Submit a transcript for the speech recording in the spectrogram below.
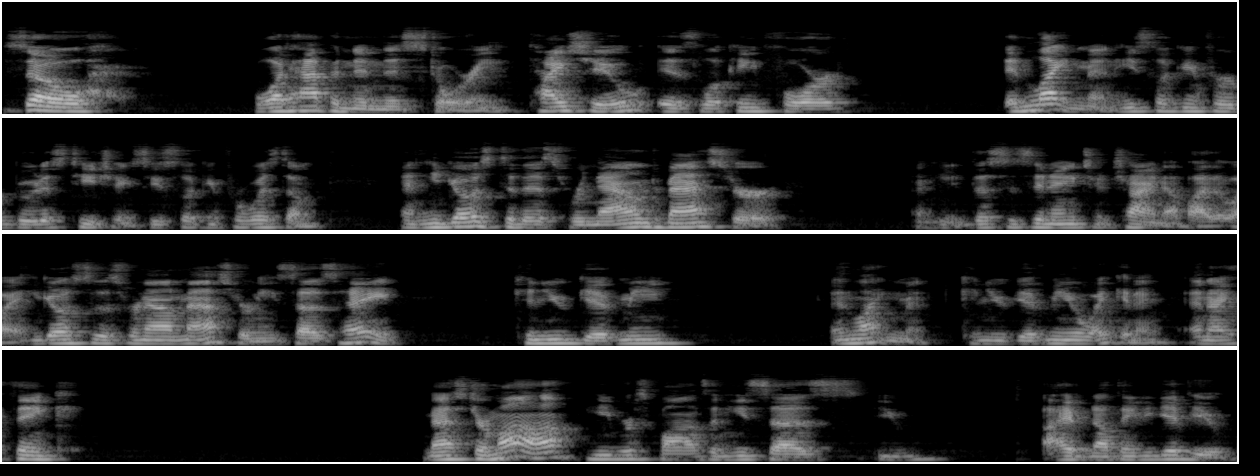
So, what happened in this story? Taishu is looking for enlightenment. He's looking for Buddhist teachings. He's looking for wisdom. And he goes to this renowned master. And he, this is in ancient China, by the way. He goes to this renowned master and he says, Hey, can you give me enlightenment? Can you give me awakening? And I think Master Ma, he responds and he says, You I have nothing to give you.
